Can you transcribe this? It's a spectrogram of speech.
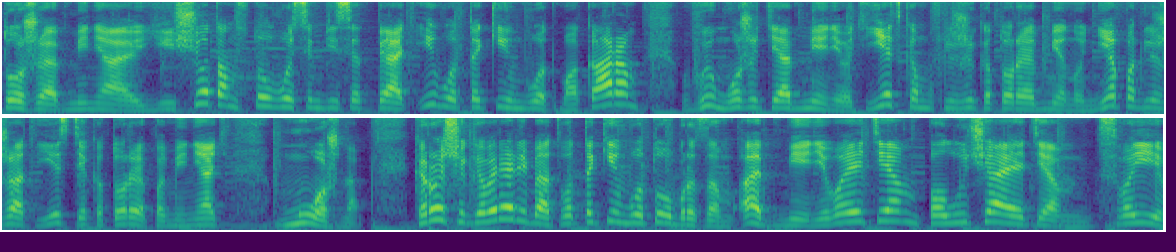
тоже обменяю еще там 185. И вот таким вот макаром вы можете обменивать. Есть камуфляжи, которые обмену не подлежат, есть те, которые поменять можно. Короче говоря, ребят, вот таким вот образом обмениваете, получаете свои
